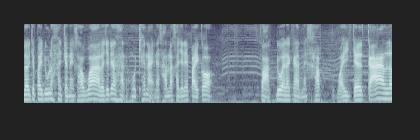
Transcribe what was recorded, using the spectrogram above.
เราจะไปดูรหัสกันนะครับ ว่าเราจะได้รหัสโหดแค่ไหนนะครับแล้วใครจะได้ไปก็ฝากด้วยแล้วกันนะครับ ไว้เจอกันเล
